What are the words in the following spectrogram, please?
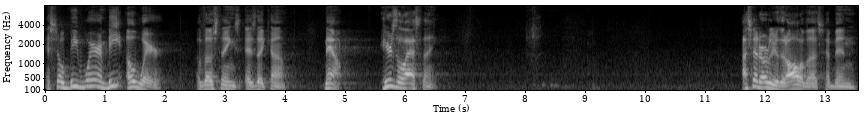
And so beware and be aware of those things as they come. Now, here's the last thing. I said earlier that all of us have been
